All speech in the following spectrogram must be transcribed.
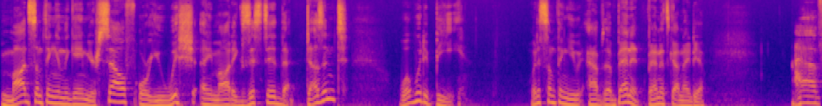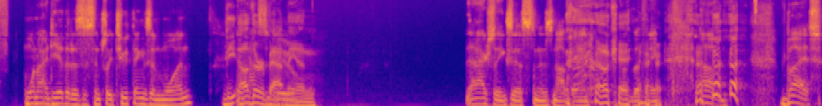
mod something in the game yourself, or you wish a mod existed that doesn't, what would it be? What is something you abs- uh, Bennett? Bennett's got an idea. I have one idea that is essentially two things in one. The other to do- Batman. that actually exists and is not banned. Okay. the thing. Um, but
